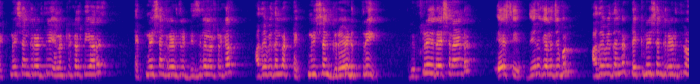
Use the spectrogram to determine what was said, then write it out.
technician grade three electrical TRS technician grade three diesel electrical అదేవిధంగా technician grade three refrigeration and AC దీనికి ఎలిజిబుల్. అదేవిధంగా technician grade three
